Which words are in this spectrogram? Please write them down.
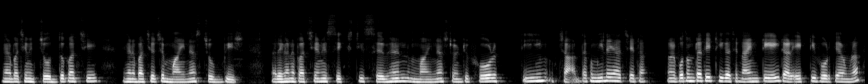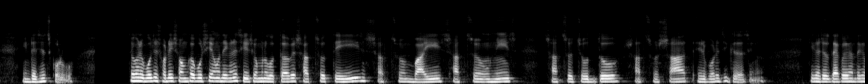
এখানে পাচ্ছি আমি চোদ্দ পাচ্ছি, এখানে পাচ্ছি হচ্ছে মাইনাস চব্বিশ। তাহলে এখানে পাচ্ছি আমি sixty seven minus twenty four তিন, চার। দেখো মিলে যাচ্ছে এটা। মানে প্রথমটাতেই ঠিক আছে নাইনটি এইট আর এইট্টি ফোরকে আমরা ইন্টারচেঞ্জ করব। তো এখানে বলছে সঠিক সংখ্যা বসিয়ে আমাদের এখানে শীর্ষ সম্মান করতে হবে। সাতশো তেইশ, সাতশো বাইশ, সাতশো উনিশ, সাতশো চোদ্দ, সাতশো সাত, এরপরে জিজ্ঞাসা চিহ্ন। ঠিক আছে, তো দেখো এখান থেকে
